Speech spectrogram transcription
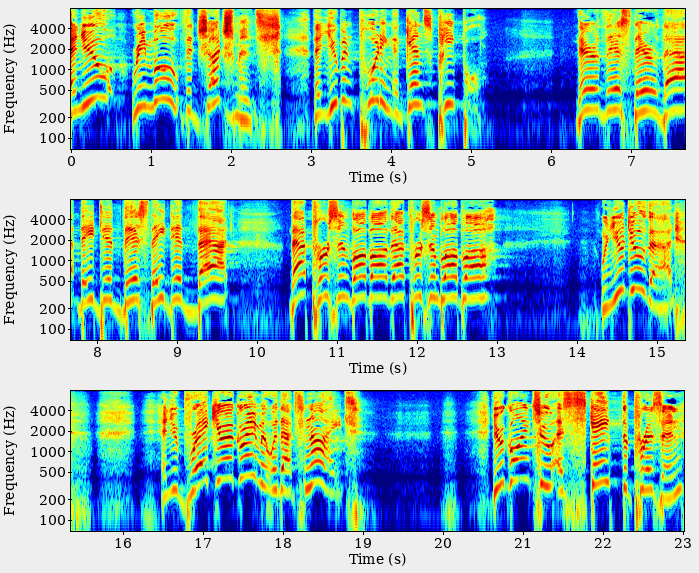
and you remove the judgments that you've been putting against people. They're this, they're that, they did this, they did that, that person, blah, blah, that person, blah, blah. When you do that and you break your agreement with that tonight, you're going to escape the prison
